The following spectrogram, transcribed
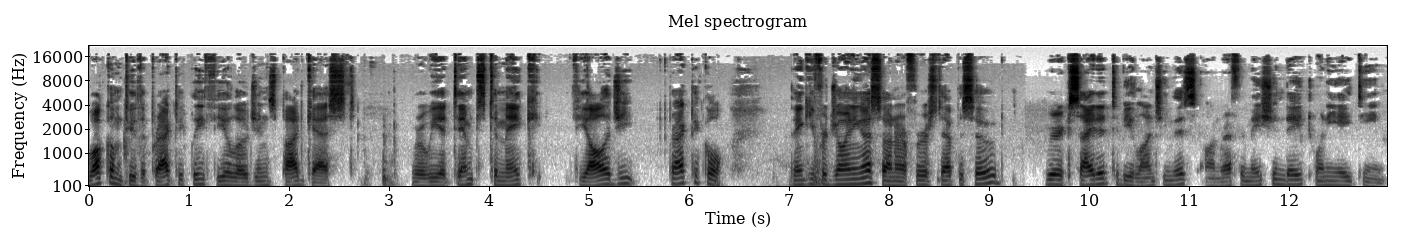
Welcome to the Practically Theologians podcast, where we attempt to make theology practical. Thank you for joining us on our first episode. We're excited to be launching this on Reformation Day 2018.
